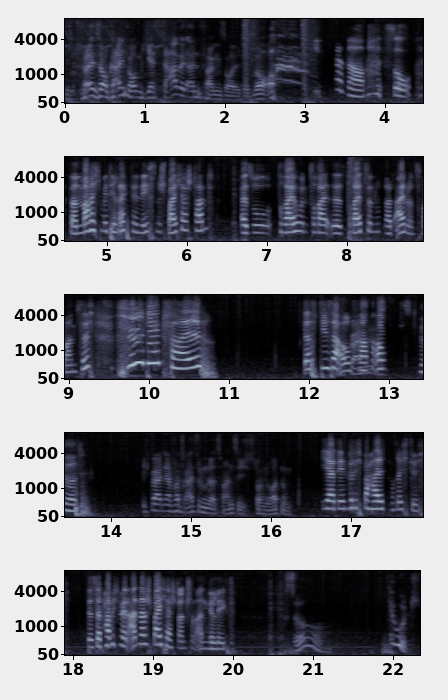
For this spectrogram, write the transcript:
Ich weiß auch gar nicht, warum ich jetzt damit anfangen sollte. So. Genau. So, dann mache ich mir direkt den nächsten Speicherstand. Also 300, drei- äh, 1321. Für den Fall, dass diese Aufnahme aufgelöst wird. Ich behalte einfach 1320, ist doch in Ordnung. Ja, den will ich behalten, richtig. Deshalb habe ich mir einen anderen Speicherstand schon angelegt. Ach so. Ja gut.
